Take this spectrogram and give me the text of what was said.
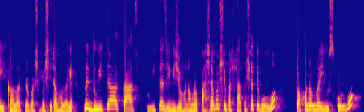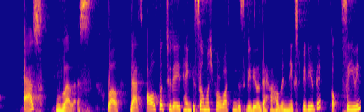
এই কালারটার পাশাপাশি এটা ভালো লাগে। মানে দুইটা কাজ, দুইটা জিনিস যখন আমরা পাশাপাশি বা সাথে সাথে বলব, তখন আমরা ইউজ করব as well as well that's all for today thank you so much for watching this video দেখা হবে নেক্সট ভিডিওতে so see you in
